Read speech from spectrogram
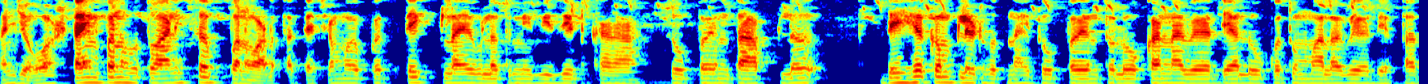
म्हणजे वॉच टाईम पण होतो आणि सब पण वाढतात. त्याच्यामुळे प्रत्येक लाईव्हला तुम्ही व्हिजिट करा. जोपर्यंत आपलं ध्येय कंप्लीट होत नाही तोपर्यंत लोकांना वेळ द्या लोक तुम्हाला वेळ देतात.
